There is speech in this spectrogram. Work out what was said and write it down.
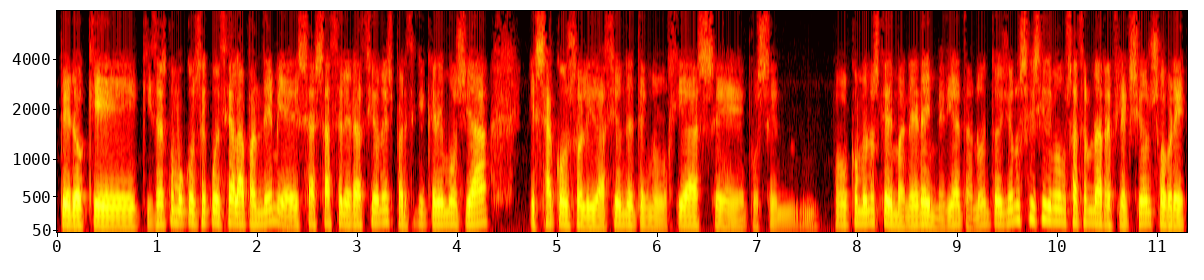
pero que quizás como consecuencia de la pandemia, esas aceleraciones, parece que queremos ya esa consolidación de tecnologías, eh, pues en poco menos que de manera inmediata, ¿no? Entonces yo no sé si debemos hacer una reflexión sobre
